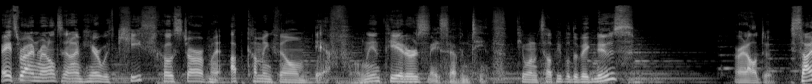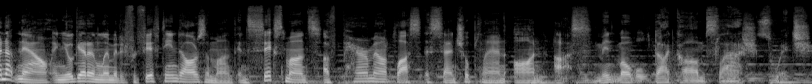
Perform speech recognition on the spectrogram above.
Hey, it's Ryan Reynolds, and I'm here with Keith, co star of my upcoming film, If, only in theaters, May 17th. Do you want to tell people the big news? All right, I'll do it. Sign up now and you'll get unlimited for $15 a month in six months of Paramount Plus Essential Plan on us. Mintmobile.com slash switch.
